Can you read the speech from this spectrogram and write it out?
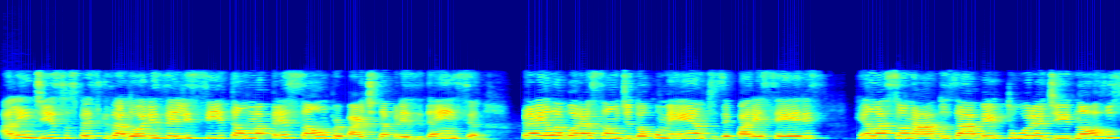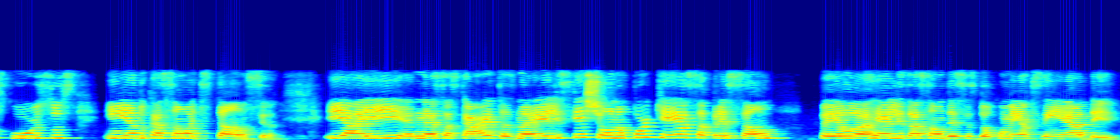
Além disso, os pesquisadores eles citam uma pressão por parte da presidência para a elaboração de documentos e pareceres relacionados à abertura de novos cursos em educação à distância. E aí, nessas cartas, né, eles questionam por que essa pressão pela realização desses documentos em EAD.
